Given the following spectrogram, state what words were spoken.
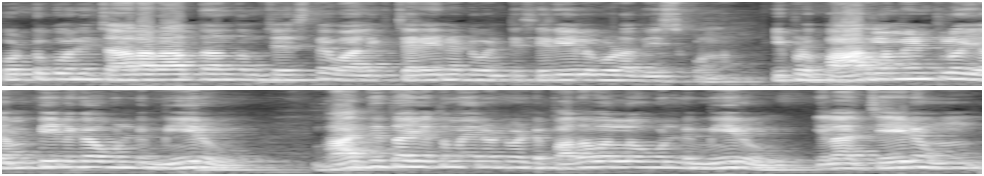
కొట్టుకొని చాలా రాద్ధాంతం చేస్తే వాళ్ళకి సరైనటువంటి చర్యలు కూడా తీసుకున్నాం. ఇప్పుడు పార్లమెంట్లో ఎంపీలుగా ఉండి మీరు బాధ్యతాయుతమైనటువంటి పదవుల్లో ఉండి మీరు ఇలా చేయడం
